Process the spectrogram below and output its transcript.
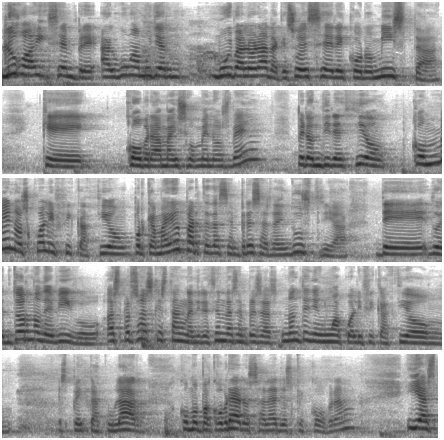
Logo hai sempre algunha muller moi valorada que soe ser economista que cobra máis ou menos ben, pero en dirección con menos cualificación, porque a maior parte das empresas da industria de, do entorno de Vigo, as persoas que están na dirección das empresas non teñen unha cualificación espectacular como para cobrar os salarios que cobran, e as,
